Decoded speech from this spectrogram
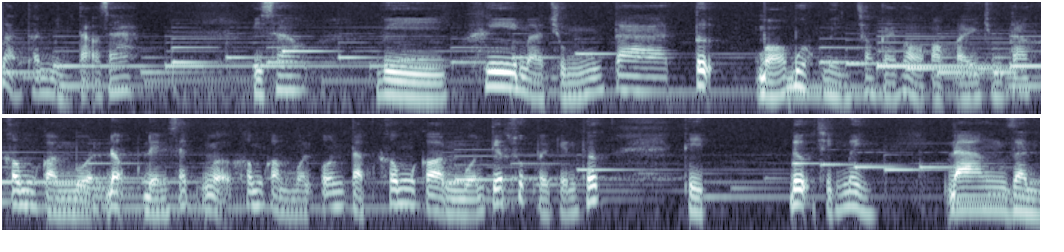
bản thân mình tạo ra. Vì sao? Vì khi mà chúng ta tự bó buộc mình trong cái vỏ bọc ấy, chúng ta không còn muốn động đến sách vở, không còn muốn ôn tập, không còn muốn tiếp xúc với kiến thức, thì tự chính mình đang dần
